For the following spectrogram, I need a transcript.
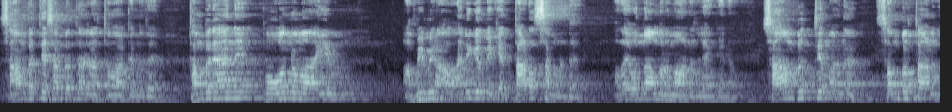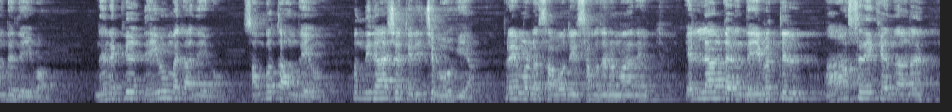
സാമ്പത്തിക സമ്പത്താണ് അർത്ഥമാക്കുന്നത്. തമ്പുരാനെ പൂർണമായും അഭിമു അനുഗമിക്കാൻ തടസ്സമുണ്ട്. അതായത് ഒന്നാം പ്രമാണ ലംഘനം. സാമ്പത്യമാണ് സമ്പത്താണ് നിന്റെ ദൈവം. നിനക്ക് ദൈവമല്ല ദൈവം സമ്പത്താണ് ദൈവം. അപ്പം നിരാശ തിരിച്ചു പോവുകയാണ് പ്രിയമുള്ള സഹോദരി സഹോദരന്മാരെ എല്ലാം തരം ദൈവത്തിൽ ആശ്രയിക്കുക എന്നാണ്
